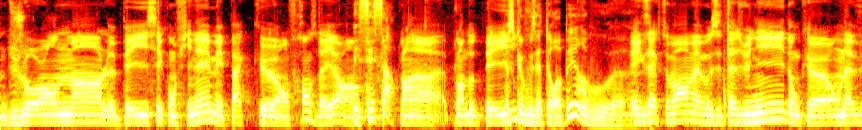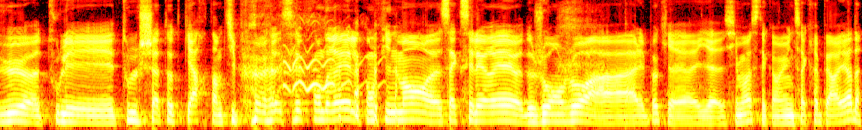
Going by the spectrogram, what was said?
Du jour au lendemain, le pays s'est confiné, mais pas que en France d'ailleurs. Hein, mais c'est ça. Plein, d'autres pays. Est-ce que vous êtes européen, vous euh Exactement, même aux États-Unis. Donc euh, on a vu tous les, tout le château de cartes un petit peu s'effondrer, le confinement s'accélérer de jour en jour. À, l'époque, il, il, y a six mois, c'était quand même une sacrée période.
